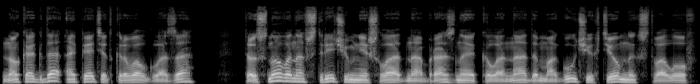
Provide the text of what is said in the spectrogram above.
Но когда опять открывал глаза, то снова навстречу мне шла однообразная колоннада могучих темных стволов.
